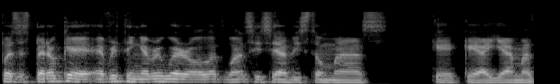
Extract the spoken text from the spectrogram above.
pues, espero que Everything Everywhere All at Once sí se ha visto más que, que haya más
